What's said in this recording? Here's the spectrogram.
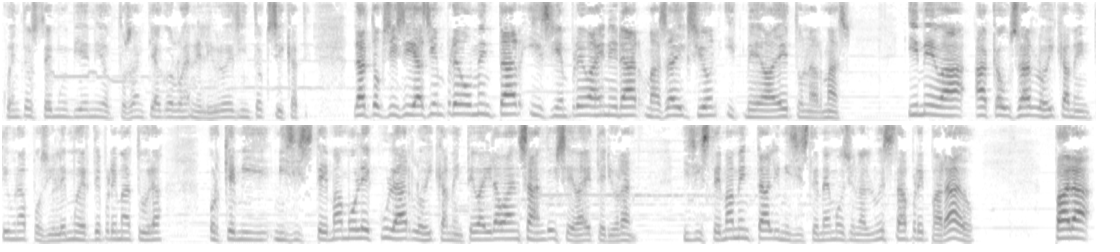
cuenta usted muy bien, mi doctor Santiago Rojas en el libro Desintoxícate, la toxicidad siempre va a aumentar y siempre va a generar más adicción y me va a detonar más. Y me va a causar, lógicamente, una posible muerte prematura porque mi, mi sistema molecular, lógicamente, va a ir avanzando y se va deteriorando. Mi sistema mental y mi sistema emocional no está preparado para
